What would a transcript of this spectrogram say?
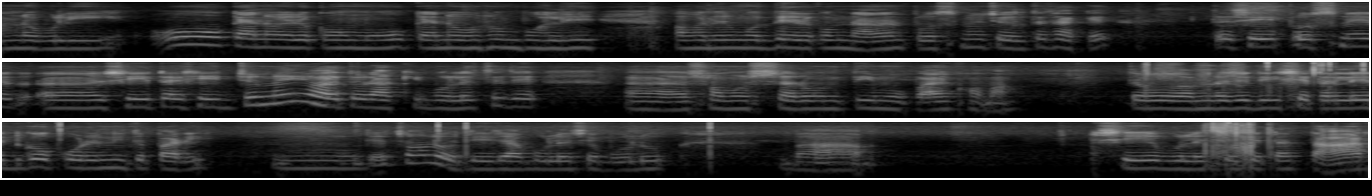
আমরা বলি, ও কেন এরকম? ও কেন ওরকম বলে? আমাদের মধ্যে এরকম নানান প্রশ্ন চলতে থাকে। তো সেই প্রশ্নের সেইটা সেই জন্যই হয়তো রাখি বলেছে যে সমস্যার অন্তিম উপায় ক্ষমা। তো আমরা যদি সেটা লেট গো করে নিতে পারি। যে চলো, যে যা বলেছে বলুক বা সে বলেছে যেটা তার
